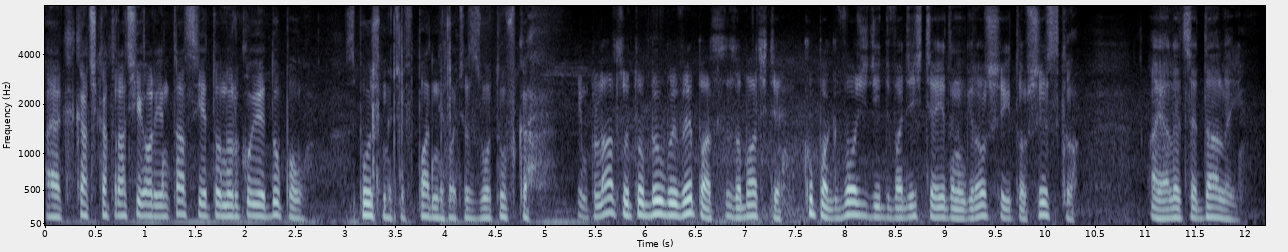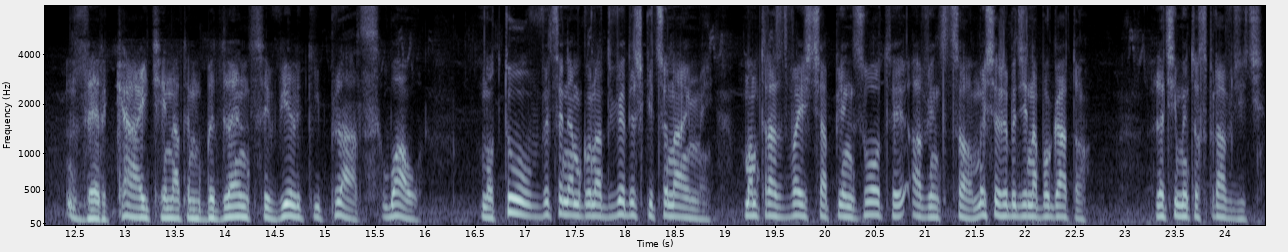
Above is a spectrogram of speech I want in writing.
a jak kaczka traci orientację, to nurkuje dupą. Spójrzmy, czy wpadnie chociaż złotówka. W tym placu to byłby wypad, zobaczcie. Kupa gwoździ, 21 groszy i to wszystko. A ja lecę dalej. Zerkajcie na ten bydlęcy wielki plac. Wow. No tu wyceniam go na dwie dyszki co najmniej. Mam teraz 25 zł, a więc co? Myślę, że będzie na bogato. Lecimy to sprawdzić.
